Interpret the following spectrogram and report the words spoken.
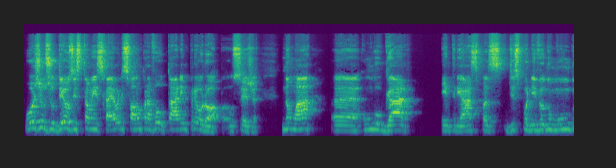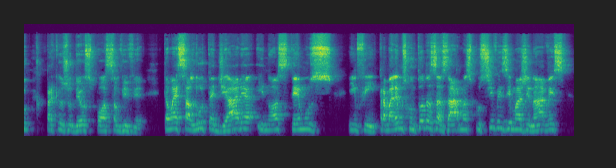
Hoje os judeus estão em Israel, eles falam para voltarem para a Europa, ou seja, não há uh, um lugar, entre aspas, disponível no mundo para que os judeus possam viver. Então essa luta é diária e nós temos enfim, trabalhamos com todas as armas possíveis e imagináveis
